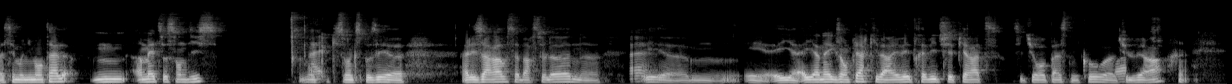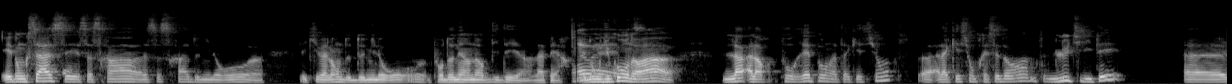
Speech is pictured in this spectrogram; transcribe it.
assez monumentales, 1m70, donc, qui sont exposées à Les House à Barcelone. Et il y, a un exemplaire qui va arriver très vite chez Pirates. Si tu repasses, Nico, tu le verras. Et donc ça, ça sera, ça sera 2000 euros, l'équivalent de 2000 euros pour donner un ordre d'idée, hein, la paire. et donc du coup, on aura Là, alors, pour répondre à ta question, euh, à la question précédente, l'utilité, euh,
